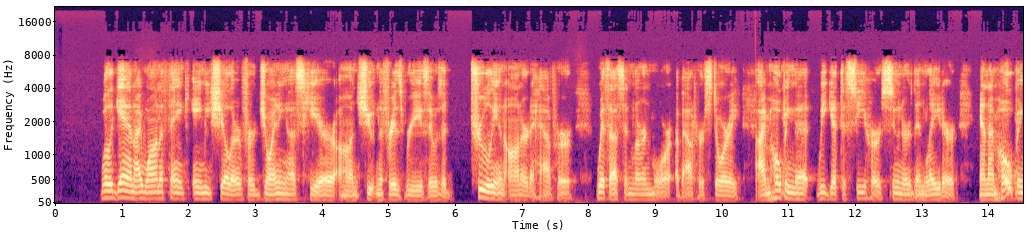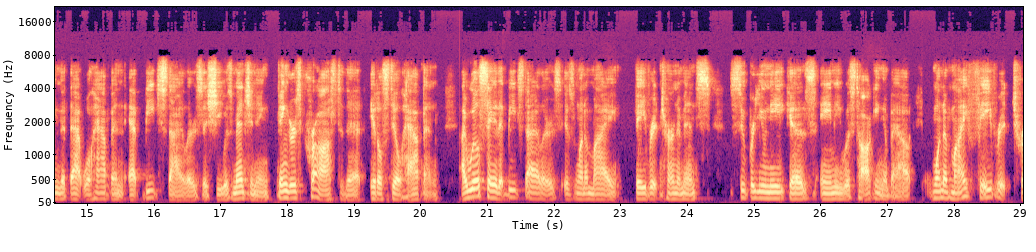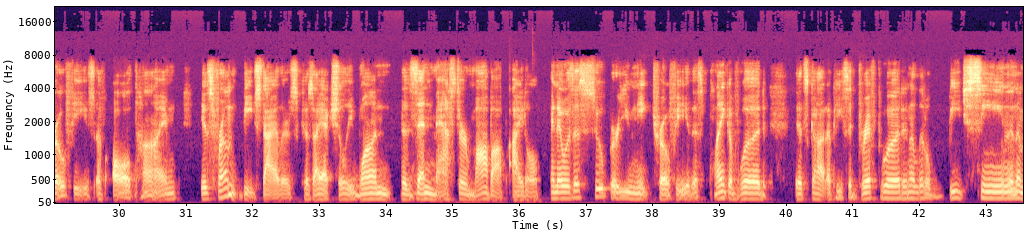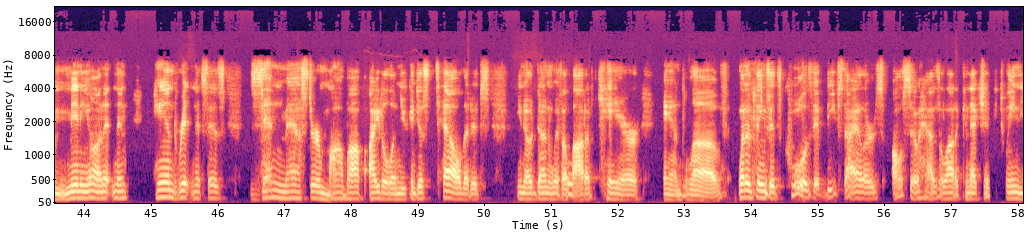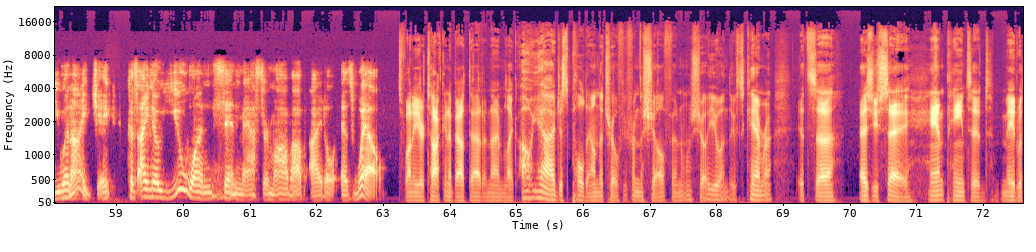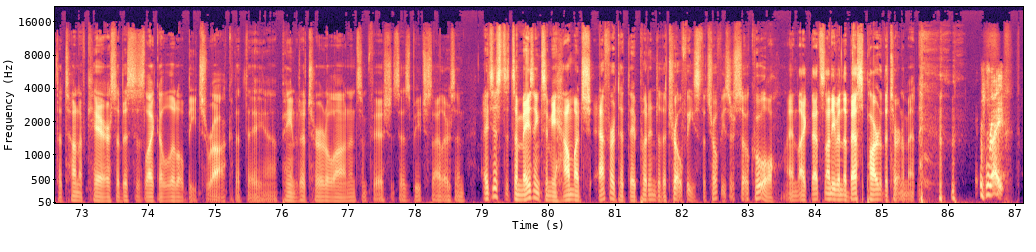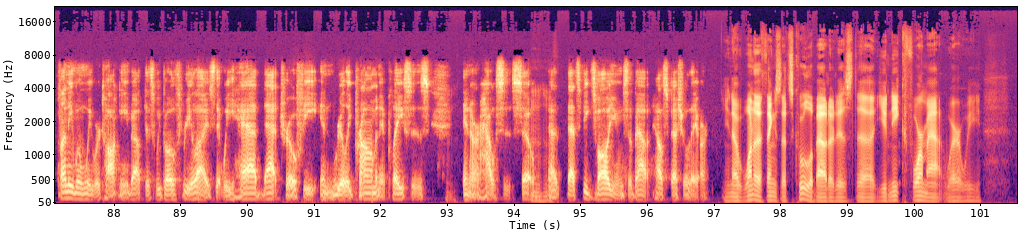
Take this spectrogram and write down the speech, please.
Well, again, I want to thank Amy Schiller for joining us here on Shooting the Frisbees. It was a truly an honor to have her with us and learn more about her story. I'm hoping that we get to see her sooner than later, and I'm hoping that that will happen at Beach Stylers, as she was mentioning. Fingers crossed that it'll still happen. I will say that Beach Stylers is one of my favorite tournaments. Super unique, as Amy was talking about. One of my favorite trophies of all time is from Beach Stylers because I actually won the Zen Master Mobop idol. And it was a super unique trophy. This plank of wood, it's got a piece of driftwood and a little beach scene and a mini on it. And then handwritten, it says Zen Master Mobop idol. And you can just tell that it's, you know, done with a lot of care and love. One of the things that's cool is that Beach Stylers also has a lot of connection between you and I, Jake, because I know you won Zen Master Mob Op Idol as well. It's funny you're talking about that, and I'm like, oh yeah, I just pulled down the trophy from the shelf, and I'll show you on this camera. It's uh, as you say, hand painted, made with a ton of care. So this is like a little beach rock that they uh, painted a turtle on and some fish. It says Beach Stylers, and it just it's amazing to me how much effort that they put into the trophies. The trophies are so cool, and like that's not even the best part of the tournament. right. Funny when we were talking about this, we both realized that we had that trophy in really prominent places in our houses. So Mhm. that, that speaks volumes about how special they are. You know, one of the things that's cool about it is the unique format where we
